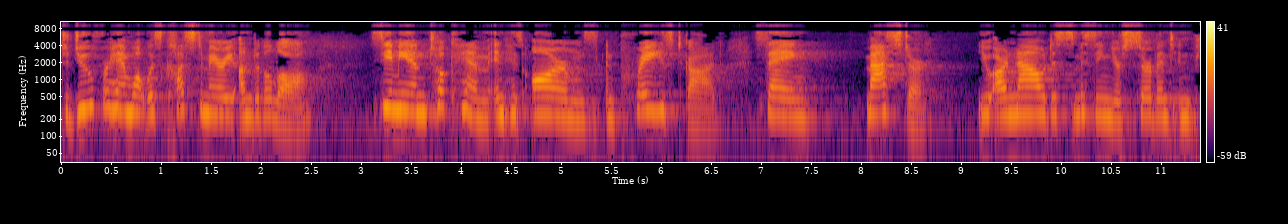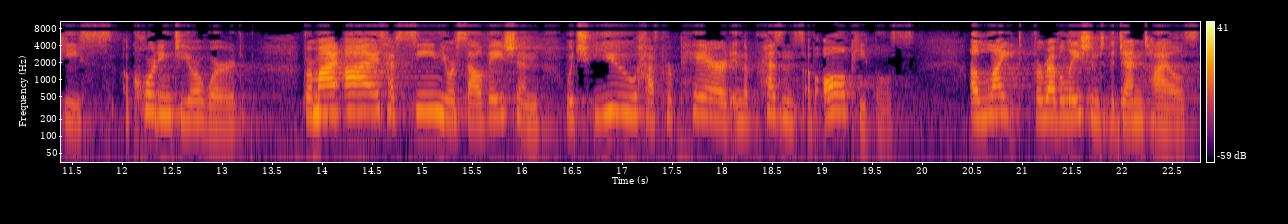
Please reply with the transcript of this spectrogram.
to do for him what was customary under the law, Simeon took him in his arms and praised God, saying, Master, you are now dismissing your servant in peace, according to your word. For my eyes have seen your salvation, which you have prepared in the presence of all peoples, a light for revelation to the Gentiles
